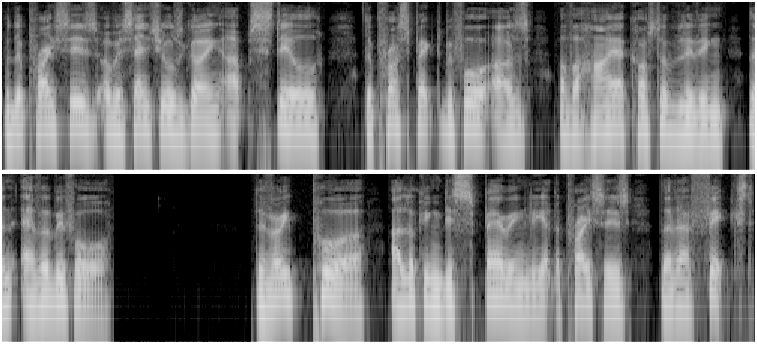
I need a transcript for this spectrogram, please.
with the prices of essentials going up still, the prospect before us of a higher cost of living than ever before. The very poor are looking despairingly at the prices that are fixed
